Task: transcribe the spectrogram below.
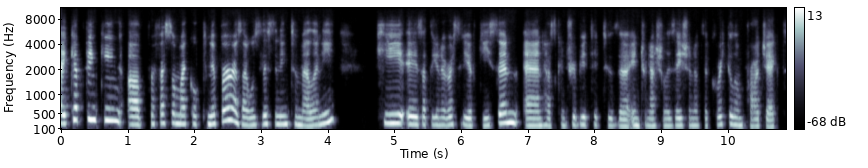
I kept thinking of Professor Michael Knipper as I was listening to Melanie. He is at the University of Gießen and has contributed to the internationalization of the curriculum project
